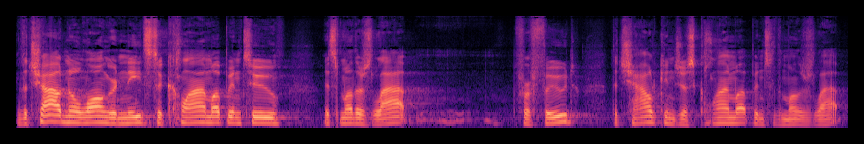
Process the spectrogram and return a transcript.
The child no longer needs to climb up into its mother's lap for food. The child can just climb up into the mother's lap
